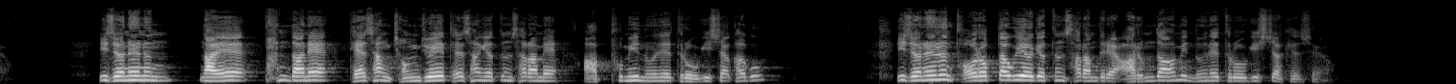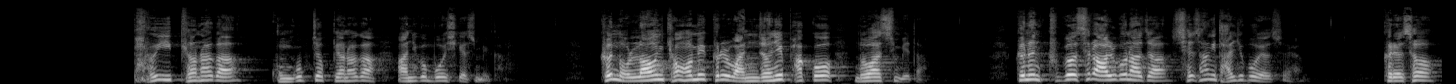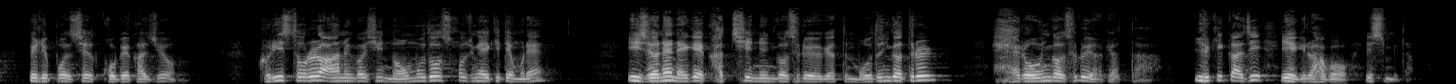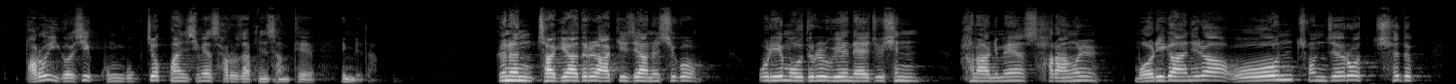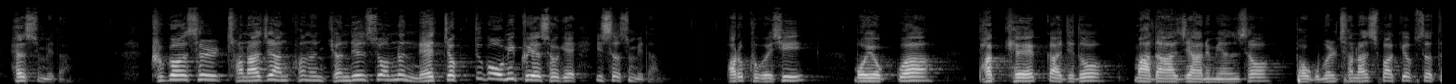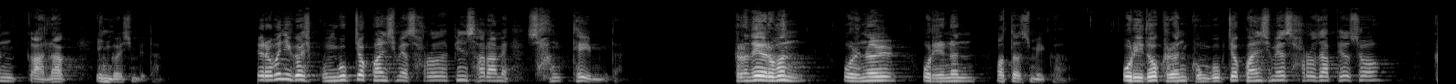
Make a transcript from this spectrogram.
이전에는 나의 판단의 대상, 정죄의 대상이었던 사람의 아픔이 눈에 들어오기 시작하고, 이전에는 더럽다고 여겼던 사람들의 아름다움이 눈에 들어오기 시작했어요. 바로 이 변화가 궁극적 변화가 아니고 무엇이겠습니까? 그 놀라운 경험이 그를 완전히 바꿔 놓았습니다. 그는 그것을 알고 나자 세상이 달리 보였어요. 그래서 빌립보스에 고백하죠. 그리스도를 아는 것이 너무도 소중했기 때문에 이전에 내게 가치 있는 것으로 여겼던 모든 것들을 해로운 것으로 여겼다. 이렇게까지 얘기를 하고 있습니다. 바로 이것이 궁극적 관심에 사로잡힌 상태입니다. 그는 자기 아들을 아끼지 않으시고 우리 모두를 위해 내주신 하나님의 사랑을 머리가 아니라 온 존재로 체득했습니다. 그것을 전하지 않고는 견딜 수 없는 내적 뜨거움이 그의 속에 있었습니다. 바로 그것이 모욕과 박해까지도 마다하지 않으면서 복음을 전할 수밖에 없었던 까닭인 것입니다. 여러분 이것이 궁극적 관심에 사로잡힌 사람의 상태입니다. 그런데 여러분 오늘 우리는 어떻습니까? 우리도 그런 궁극적 관심에 사로잡혀서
